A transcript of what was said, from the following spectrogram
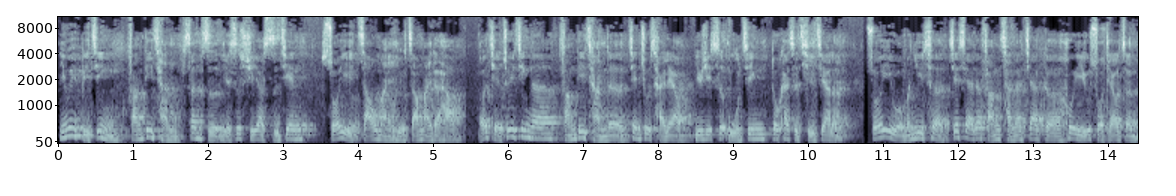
因为毕竟房地产升值也是需要时间，所以早买有早买的好。而且最近呢，房地产的建筑材料，尤其是五金都开始起价了，所以我们预测接下来的房产的价格会有所调整，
